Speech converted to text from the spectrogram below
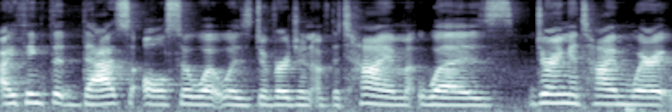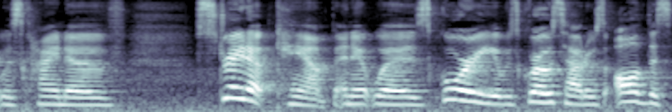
i think that that's also what was divergent of the time was during a time where it was kind of straight up camp and it was gory it was gross out it was all of this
